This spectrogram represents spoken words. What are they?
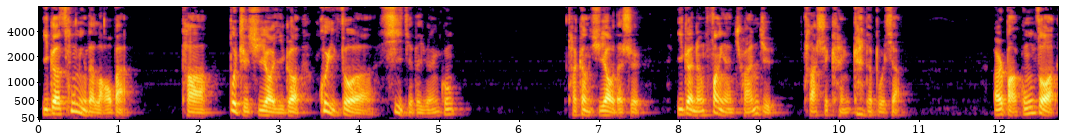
一个聪明的老板，他不只需要一个会做细节的员工，他更需要的是一个能放眼全局、踏实肯干的部下。而把工作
